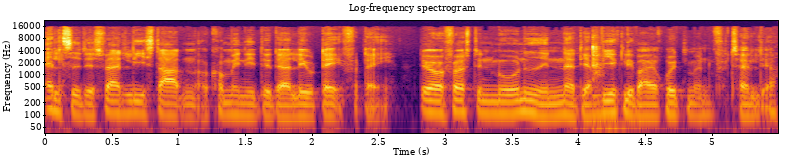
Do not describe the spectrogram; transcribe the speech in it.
altid det er svært lige i starten at komme ind i det der leve dag for dag. Det var først en måned inden, at jeg virkelig var i rytmen, fortalte jeg.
